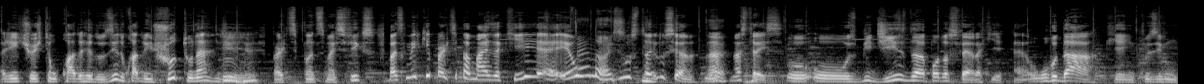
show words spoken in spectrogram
a gente hoje tem um quadro reduzido, um quadro enxuto, né? De Uhum. participantes mais fixos. Basicamente, quem participa mais aqui é eu, É nós. Gusta e Luciano, né? É. Três. O- os bidis da Podosfera aqui. É, o Rudá, que é inclusive um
